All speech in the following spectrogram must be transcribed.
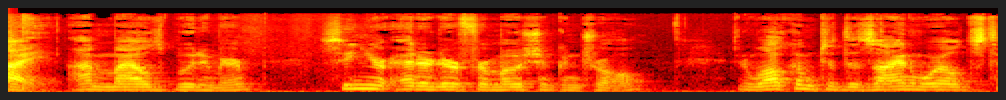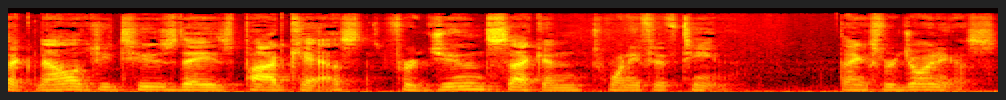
Hi, I'm Miles Budimir, Senior Editor for Motion Control, and welcome to Design World's Technology Tuesdays podcast for June 2nd, 2015. Thanks for joining us.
